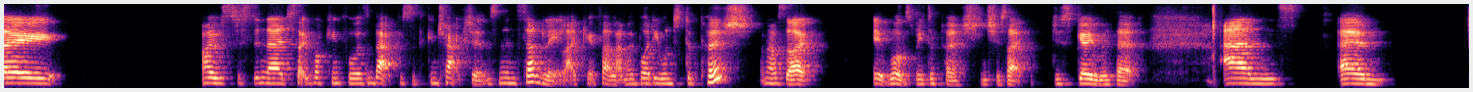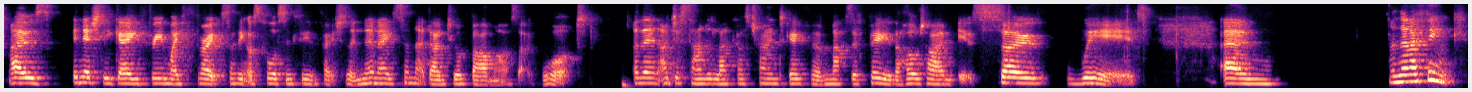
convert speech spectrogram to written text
I was just in there, just like rocking forwards and backwards with the contractions. And then suddenly, like, it felt like my body wanted to push. And I was like, it wants me to push. And she's like, just go with it. And um, I was initially going through my throat because I think I was forcing through the throat. She's like, no, no, send that down to your bum. I was like, what? And then I just sounded like I was trying to go for a massive poo the whole time. It was so weird. Um, and then I think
